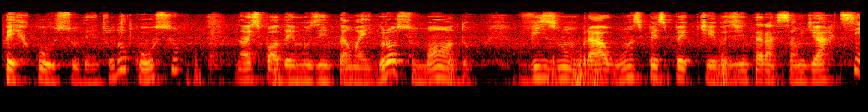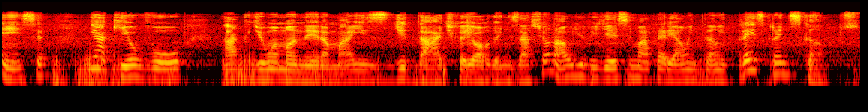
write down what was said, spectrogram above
percurso dentro do curso, nós podemos então aí, grosso modo, vislumbrar algumas perspectivas de interação de arte e ciência, e aqui eu vou de uma maneira mais didática e organizacional dividir esse material então em três grandes campos.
